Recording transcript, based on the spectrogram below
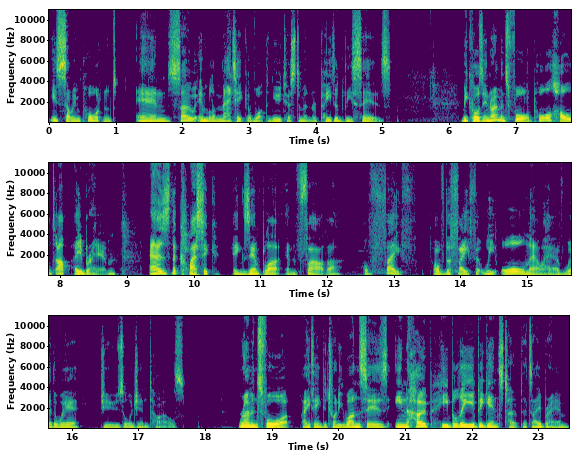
is so important and so emblematic of what the New Testament repeatedly says. Because in Romans 4, Paul holds up Abraham as the classic exemplar and father of faith, of the faith that we all now have, whether we're Jews or Gentiles. Romans 4 18 to 21 says, In hope he believed against hope, that's Abraham,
